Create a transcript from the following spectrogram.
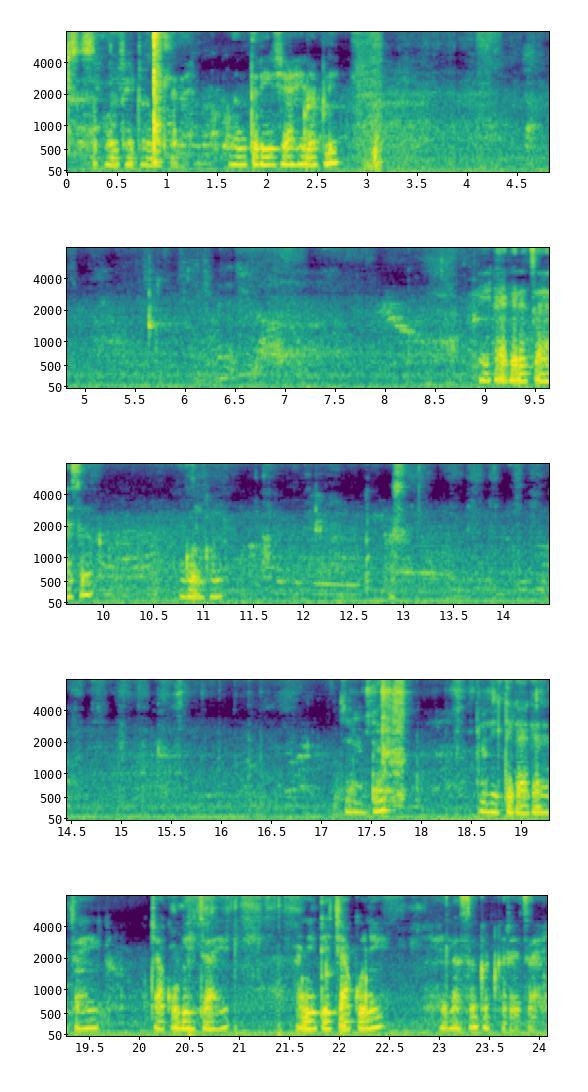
असं फेटून घेतलेलं आहे. नंतर हे जे आहे ना आपली हे काय करायचं आहे असं? गोल गोल. असं. त्याच्यानंतर आपल्याला इथे काय करायचं आहे? चाकू घ्यायचा आहे. आणि ते चाकूने ह्याला असं कट करायचं आहे.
